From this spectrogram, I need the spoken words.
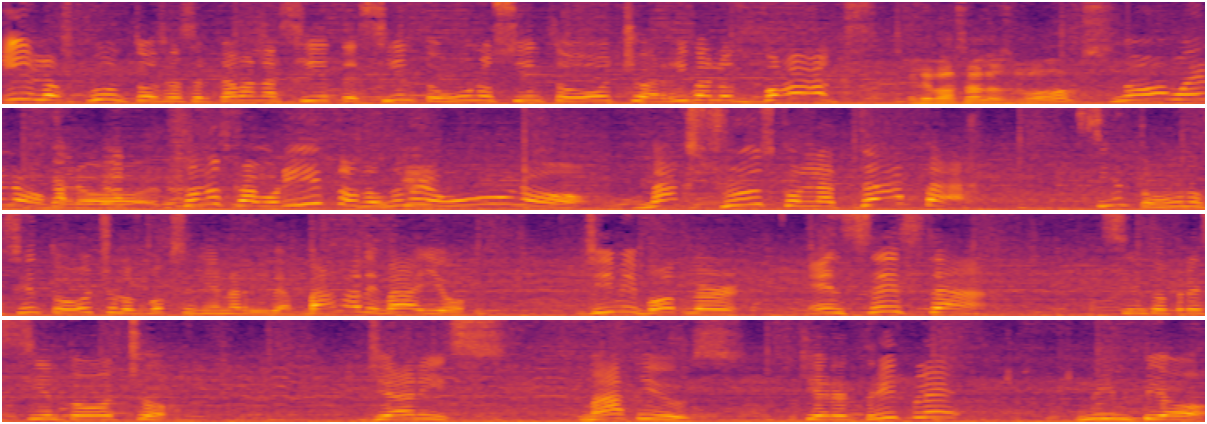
y los puntos se acercaban a 7, 101, 108, arriba los Bucks. ¿Qué le vas a los Bucks? No, bueno, pero son los favoritos, los número uno. Max Truss con la tapa. 101, 108, los Bucks seguían arriba. Bama de Bayo, Jimmy Butler en cesta. 103, 108. Janis, Matthews, quiere triple, limpio.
